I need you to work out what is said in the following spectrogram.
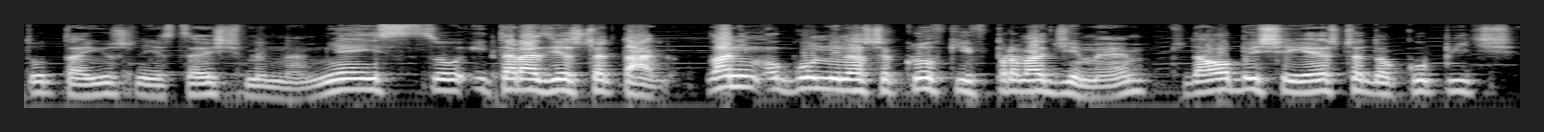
tutaj już nie jesteśmy na miejscu. I teraz jeszcze tak, zanim ogólnie nasze krówki wprowadzimy, przydałoby się jeszcze dokupić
